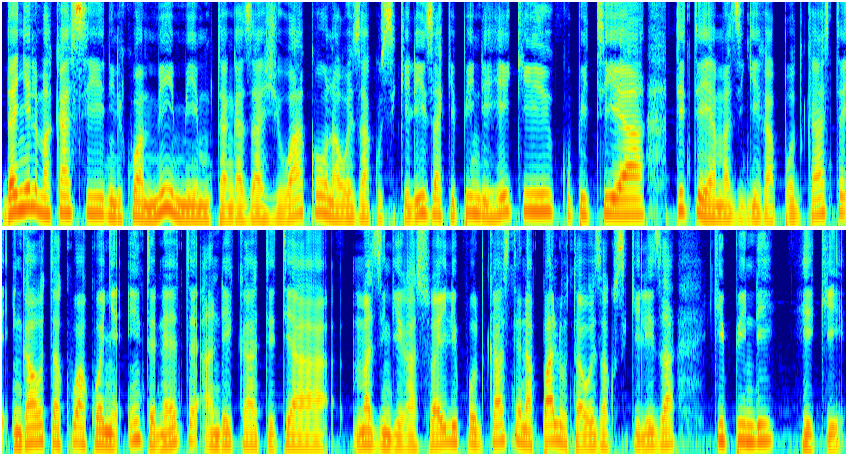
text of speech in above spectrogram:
Daniel Makasi nilikuwa mimi mtangazaji wako. Unaweza kusikiliza kipindi hiki kupitia Tete ya Mazingira podcast, ingawa utakuwa kwenye internet, andika Tete ya Mazingira Swahili podcast, na pale utaweza kusikiliza kipindi hiki.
